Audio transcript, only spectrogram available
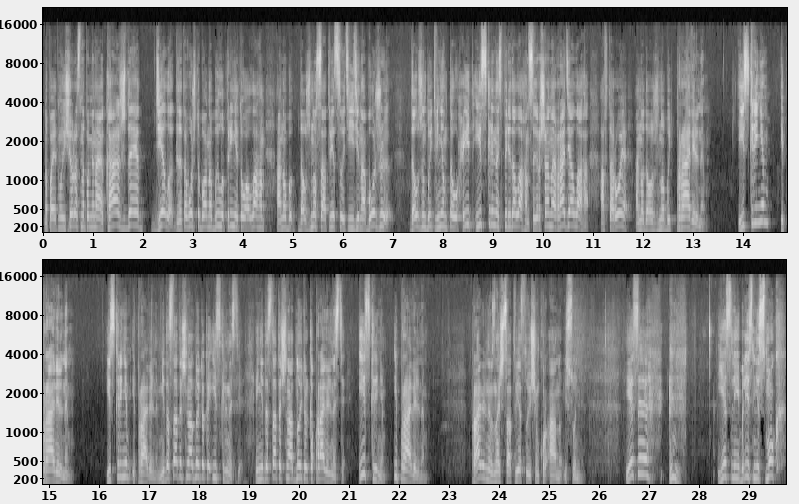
но поэтому еще раз напоминаю, каждое дело, для того, чтобы оно было принято у Аллахом, оно должно соответствовать единобожию, должен быть в нем таухид, искренность перед Аллахом, совершенно ради Аллаха. А второе, оно должно быть правильным. Искренним и правильным. Искренним и правильным. Недостаточно одной только искренности. И недостаточно одной только правильности. Искренним и правильным. Правильным, значит, соответствующим Корану и Сунне. Если, если Иблис не смог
